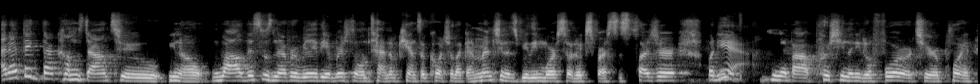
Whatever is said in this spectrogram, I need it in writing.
And I think that comes down to, you know, while this was never really the original intent of cancel culture, like I mentioned, is really more so to express displeasure. But yeah. about pushing the needle forward to your point,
